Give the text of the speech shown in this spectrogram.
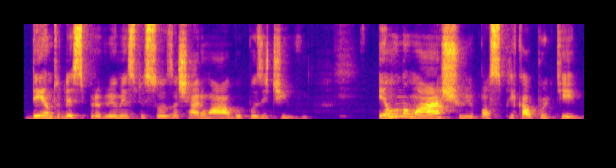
dentro desse programa e as pessoas acharam algo positivo. Eu não acho, e eu posso explicar o porquê.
